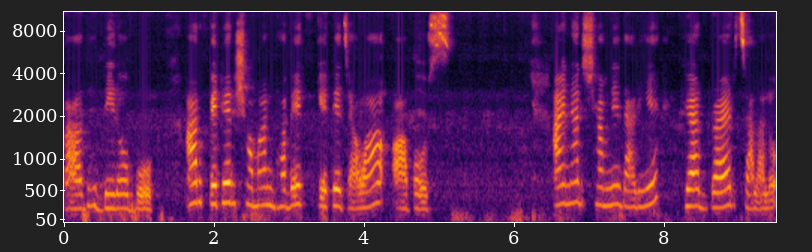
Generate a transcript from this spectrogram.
কাঁধ, দৃঢ় বুক আর পেটের সমানভাবে কেটে যাওয়া আবস। আয়নার সামনে দাঁড়িয়ে হেয়ার ড্রায়ার চালালো।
